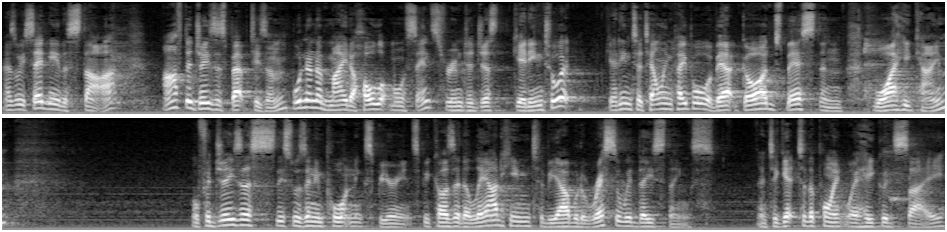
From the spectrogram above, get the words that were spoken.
As we said near the start, after Jesus' baptism, wouldn't it have made a whole lot more sense for him to just get into it, get into telling people about God's best and why he came? Well, for Jesus, this was an important experience because it allowed him to be able to wrestle with these things and to get to the point where he could say,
